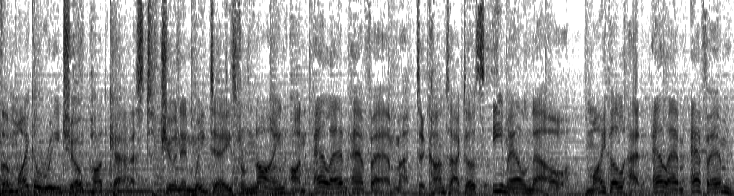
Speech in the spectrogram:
The Michael Reade Show podcast. Tune in weekdays from 9 on LMFM. To contact us, email now michael at lmfm.ie.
